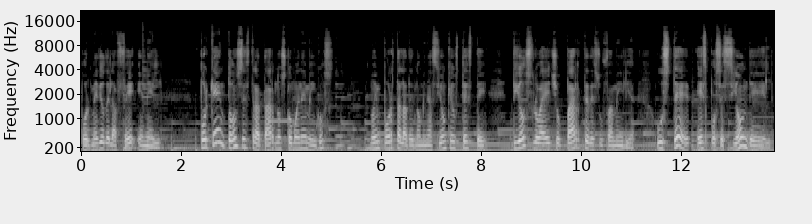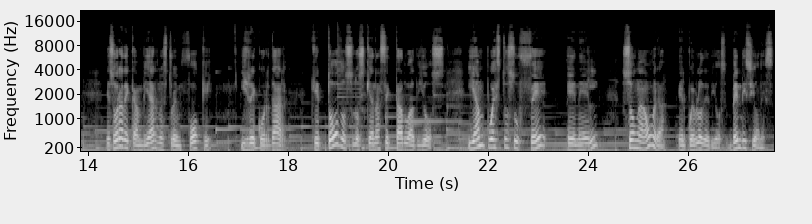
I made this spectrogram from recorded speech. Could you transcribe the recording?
por medio de la fe en Él. ¿Por qué entonces tratarnos como enemigos? No importa la denominación que usted esté, Dios lo ha hecho parte de su familia. Usted es posesión de Él. Es hora de cambiar nuestro enfoque y recordar que todos los que han aceptado a Dios y han puesto su fe en Él son ahora el pueblo de Dios. Bendiciones.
